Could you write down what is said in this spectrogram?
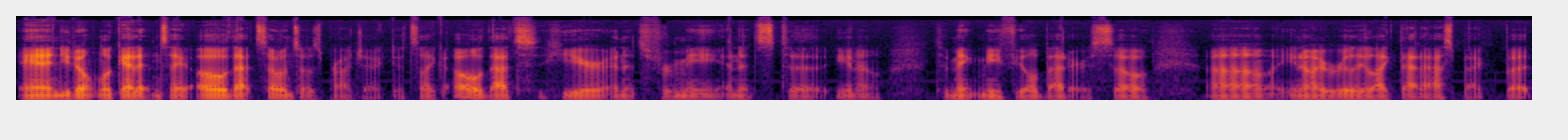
and you don't look at it and say, oh, that's so and so's project. It's like, oh, that's here and it's for me, and it's to you know to make me feel better. So uh, you know I really like that aspect. But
